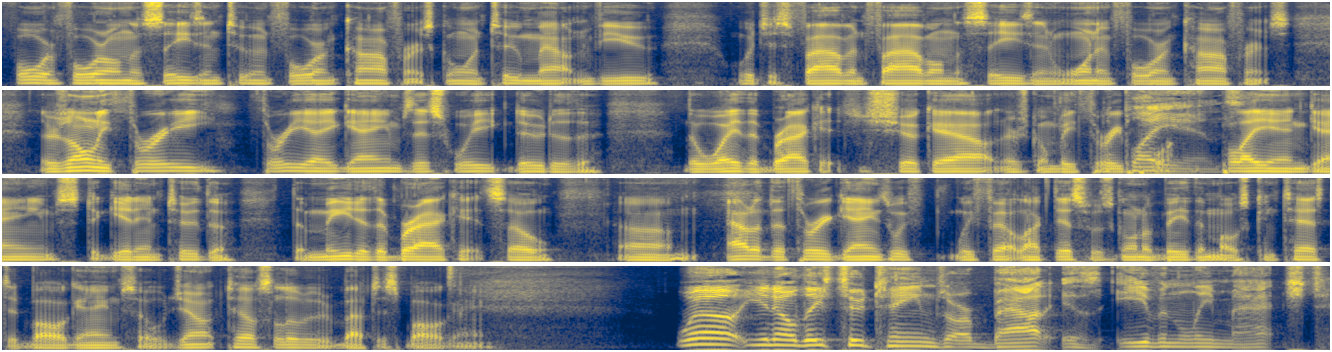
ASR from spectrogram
four and four on the season, two and four in conference, going to Mountain View, which is five and five on the season, one and four in conference. There's only three 3A games this week due to the, the way the bracket shook out. There's going to be three play-ins. play-in games to get into the, the meat of the bracket. So um, out of the three games, we we felt like this was going to be the most contested ball game. So, Junk, tell us a little bit about this ball game. Well, you know, these two teams are about as evenly matched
